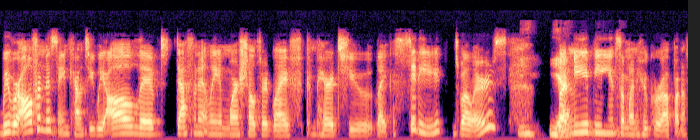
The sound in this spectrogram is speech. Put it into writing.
we were all from the same county. We all lived definitely a more sheltered life compared to like city dwellers. Yeah. But me being someone who grew up on a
